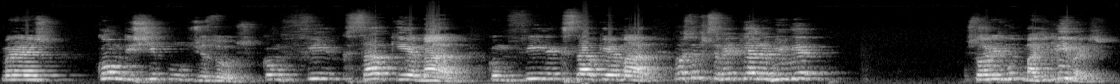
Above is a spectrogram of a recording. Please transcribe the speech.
Mas, como discípulo de Jesus, como filho que sabe que é amado, como filha que sabe que é amado, nós temos que saber que há na Bíblia histórias muito mais incríveis.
